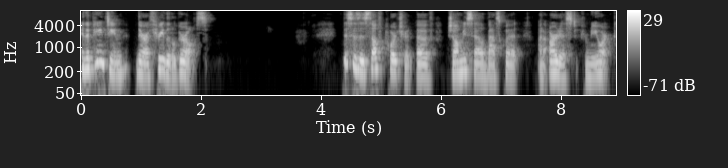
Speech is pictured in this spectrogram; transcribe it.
In the painting, there are three little girls. This is a self-portrait of Jean-Michel Basquiat, an artist from New York.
